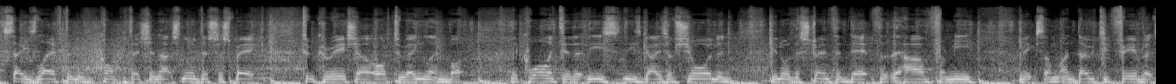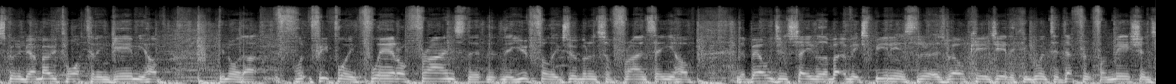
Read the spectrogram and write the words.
sides left in the competition. That's no disrespect to Croatia or to England, but the quality that these, these guys have shown and you know the strength and depth that they have for me makes them undoubted favourite. It's going to be a mouth-watering game. You have you know that free-flowing flair of France, the, the, the youthful exuberance of France. Then you have the Belgian side with a bit of experience through it as well. KJ, they can go into different formations,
